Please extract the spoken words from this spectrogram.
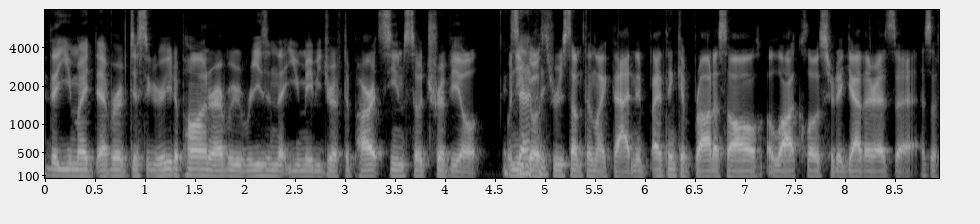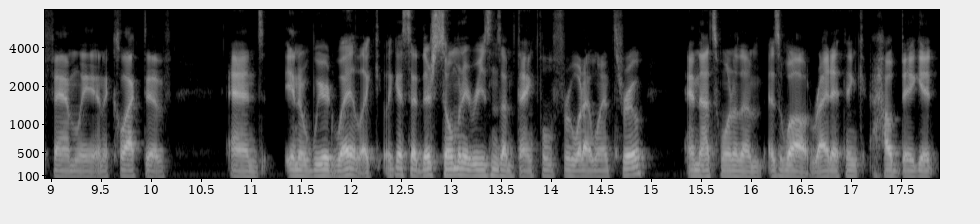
that you might ever have disagreed upon or every reason that you maybe drift apart seems so trivial when you go through something like that. And it, I think it brought us all a lot closer together as a as a family and a collective. And in a weird way, like like I said, there's so many reasons I'm thankful for what I went through, and that's one of them as well, right? I think how big it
